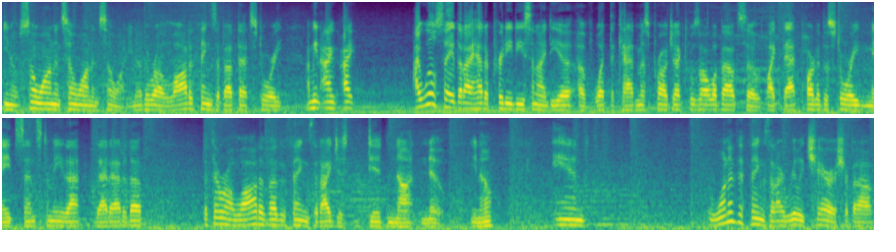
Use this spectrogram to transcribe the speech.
you know, so on and so on and so on. You know, there were a lot of things about that story. I mean, I, I, I will say that I had a pretty decent idea of what the Cadmus project was all about, so, like, that part of the story made sense to me, that, that added up. But there were a lot of other things that I just did not know, you know? And one of the things that I really cherish about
